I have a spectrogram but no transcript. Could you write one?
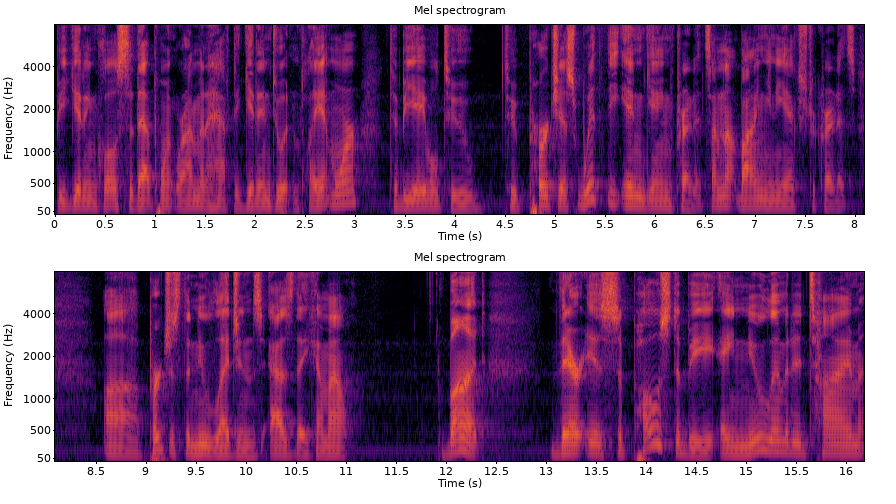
be getting close to that point where I'm going to have to get into it and play it more to be able to to purchase with the in-game credits. I'm not buying any extra credits. Uh, purchase the new legends as they come out. But there is supposed to be a new limited time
